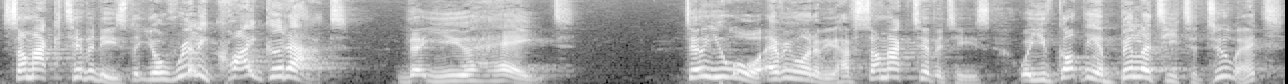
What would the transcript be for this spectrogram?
Some activities that you're really quite good at that you hate? Don't you all, every one of you, have some activities where you've got the ability to do it,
